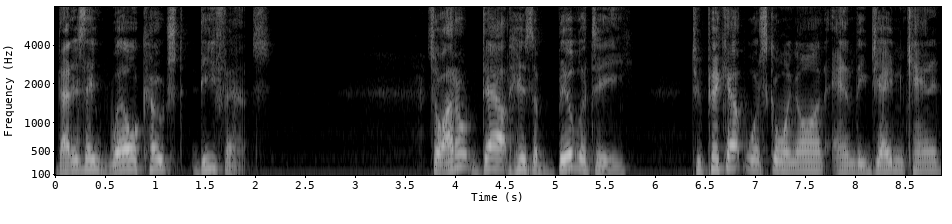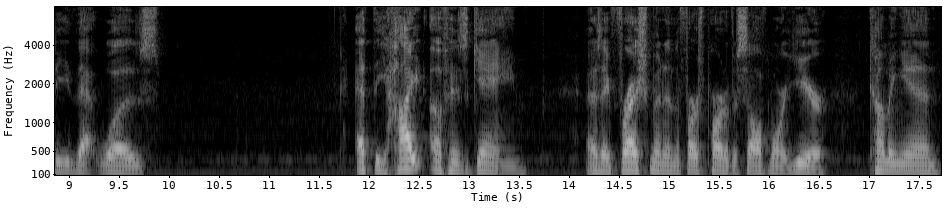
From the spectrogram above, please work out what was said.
that is a well coached defense. So I don't doubt his ability to pick up what's going on and the Jadon Canady that was at the height of his game as a freshman in the first part of his sophomore year, coming in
